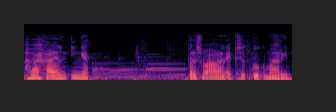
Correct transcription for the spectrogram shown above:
Apa kalian ingat persoalan episodeku kemarin?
